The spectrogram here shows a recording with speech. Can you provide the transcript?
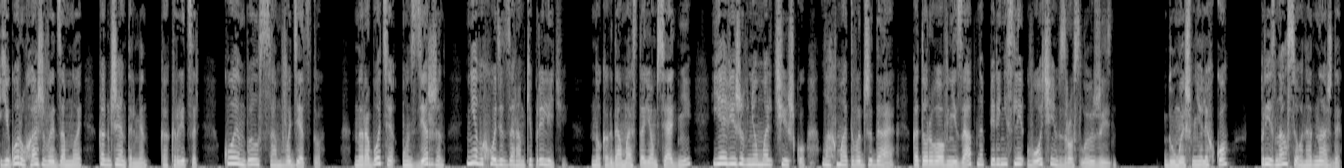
Егор ухаживает за мной, как джентльмен, как рыцарь, коим был с самого детства. На работе он сдержан, не выходит за рамки приличий. Но когда мы остаемся одни, я вижу в нем мальчишку, лохматого джедая, которого внезапно перенесли в очень взрослую жизнь. «Думаешь, мне легко?» Признался он однажды.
